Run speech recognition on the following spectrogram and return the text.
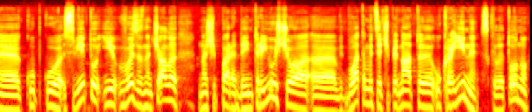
е, Кубку світу, і ви зазначали наші перед інтерв'ю, що е, відбуватиметься чемпіонат е, України з келетону.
